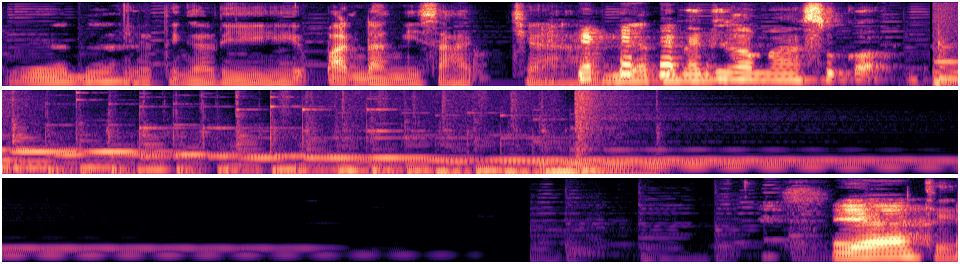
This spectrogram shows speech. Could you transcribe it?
Ya udah. Ya tinggal dipandangi saja. Liatin aja nggak masuk kok. Ya, Oke.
